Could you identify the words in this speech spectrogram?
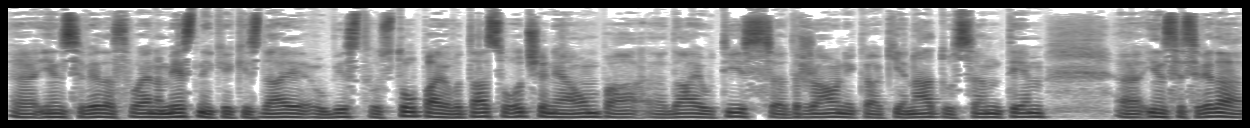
eh, in seveda svoje namestnike, ki zdaj v bistvu stopajo v ta soočenja, on pa eh, daje vtis eh, državnika, ki je nad vsem tem in se seveda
